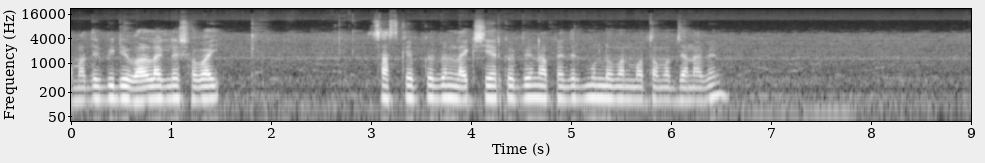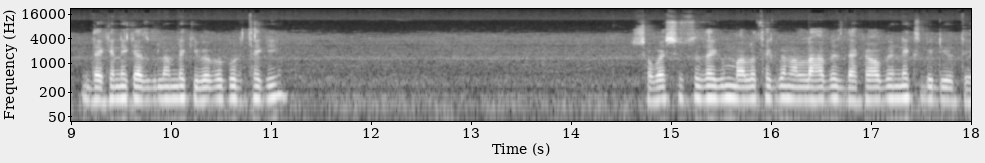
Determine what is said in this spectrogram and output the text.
আমাদের ভিডিও ভালো লাগলে সবাই সাবস্ক্রাইব করবেন লাইক শেয়ার করবেন, আপনাদের মূল্যবান মতামত জানাবেন। দেখেন, এই কাজগুলো আমরা কীভাবে করে থাকি। সবাই সুস্থ থাকবেন, ভালো থাকবেন। আল্লাহ হাফেজ, দেখা হবে নেক্সট ভিডিওতে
